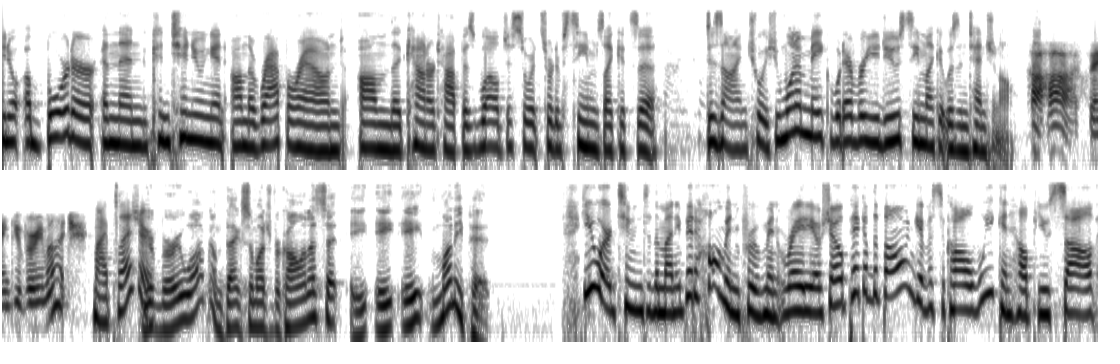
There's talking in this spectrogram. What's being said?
you know, a border and then continuing it on the wraparound on the countertop as well, just so it sort of seems like it's a design choice. You want to make whatever you do seem like it was intentional. Ha ha. Thank you very much. My pleasure. You're very welcome. Thanks so much for calling us at 888 Money Pit. You are tuned to the Money Pit Home Improvement Radio Show. Pick up the phone, give us a call. We can help you solve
